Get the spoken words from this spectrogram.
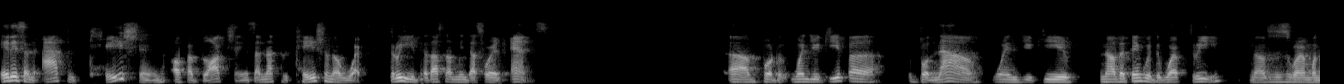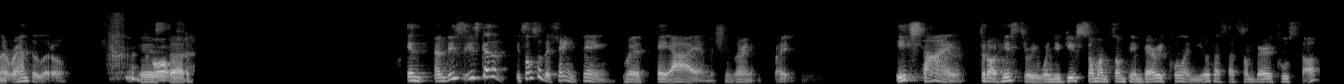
it is an application of a blockchain. It's an application of Web3. That does not mean that's where it ends. Uh, but when you give a, but now when you give, now the thing with the Web3, now this is where I'm gonna rant a little, is that, and, and this is kind of, it's also the same thing with AI and machine learning, right? each time throughout history, when you give someone something very cool and new that's some very cool stuff,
